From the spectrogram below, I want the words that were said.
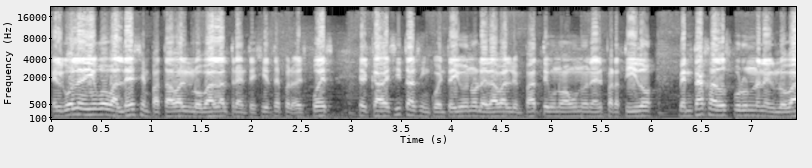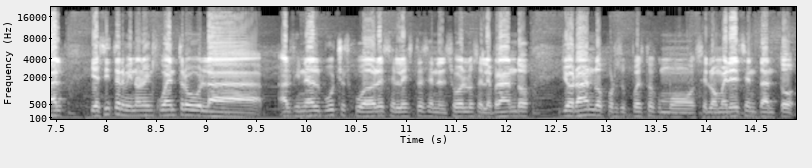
el gol de Diego Valdés empataba el global al 37, pero después el cabecita al 51 le daba el empate 1 a 1 en el partido. Ventaja 2 por 1 en el global. Y así terminó el encuentro. La, al final muchos jugadores celestes en el suelo celebrando, llorando por supuesto como se lo merecen tanto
